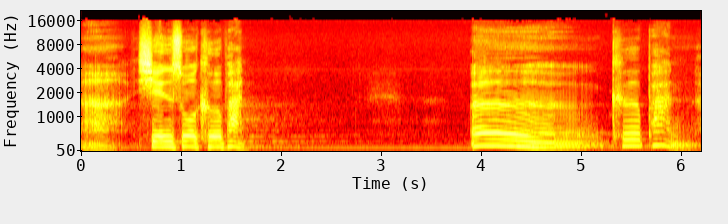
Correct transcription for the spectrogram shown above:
啊，先说科判。嗯，科判呢，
